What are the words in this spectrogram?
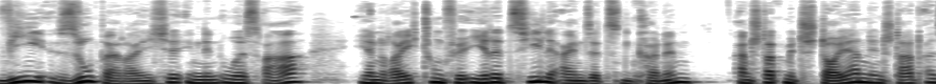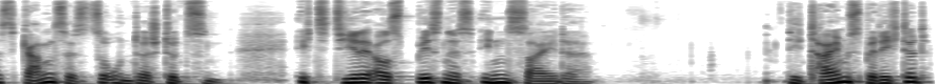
wie Superreiche in den USA ihren Reichtum für ihre Ziele einsetzen können, anstatt mit Steuern den Staat als Ganzes zu unterstützen. Ich zitiere aus Business Insider. Die Times berichtet,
